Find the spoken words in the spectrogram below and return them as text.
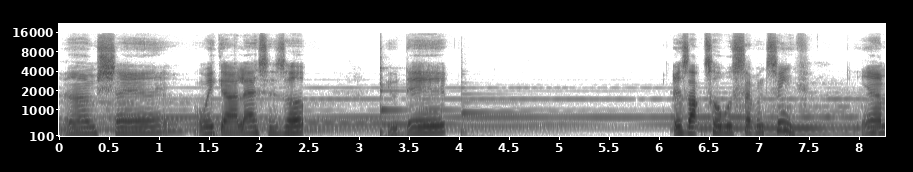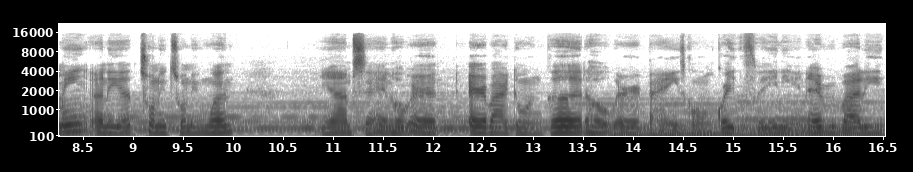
you know I'm saying? Wake our asses up. You did. It's October 17th. You know what I mean? In the year 2021. You know what I'm saying? Hope everybody doing good. Hope everything's going great for any and everybody.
